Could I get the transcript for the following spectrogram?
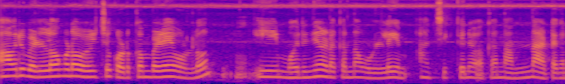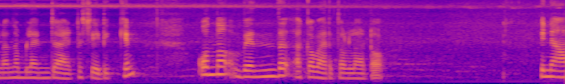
ആ ഒരു വെള്ളവും കൂടെ ഒഴിച്ച് കൊടുക്കുമ്പോഴേ ഉള്ളൂ ഈ മുരിഞ്ഞ് കിടക്കുന്ന ഉള്ളിയും ആ ചിക്കനും ഒക്കെ നന്നായിട്ട് ഇങ്ങനെ ഒന്ന് ബ്ലെൻഡായിട്ട് ശരിക്കും ഒന്ന് വെന്ത് ഒക്കെ വരത്തുള്ളൂ കേട്ടോ. പിന്നെ ആ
